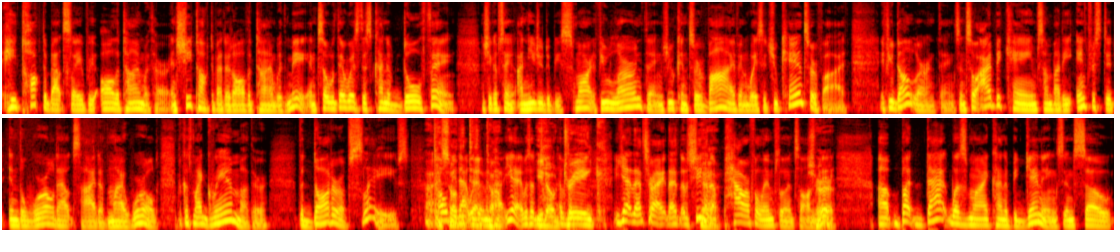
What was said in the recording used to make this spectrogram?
he talked about slavery all the time with her, and she talked about it all the time with me. And so there was this kind of dual thing. And she kept saying, I need you to be smart. If you learn things, you can survive in ways that you can't survive if you don't learn things. And so I became somebody interested in the world outside of my world because my grandmother, the daughter of slaves, told me that was an yeah, it was a you don't drink. A, yeah, that's right. That, she yeah. had a powerful influence on sure. me. Uh, but that was my kind of beginnings, and so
